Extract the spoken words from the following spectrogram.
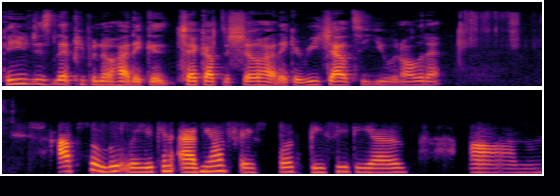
Can you just let people know how they could check out the show, how they could reach out to you, and all of that? Absolutely. You can add me on Facebook, BC Diaz. Um,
